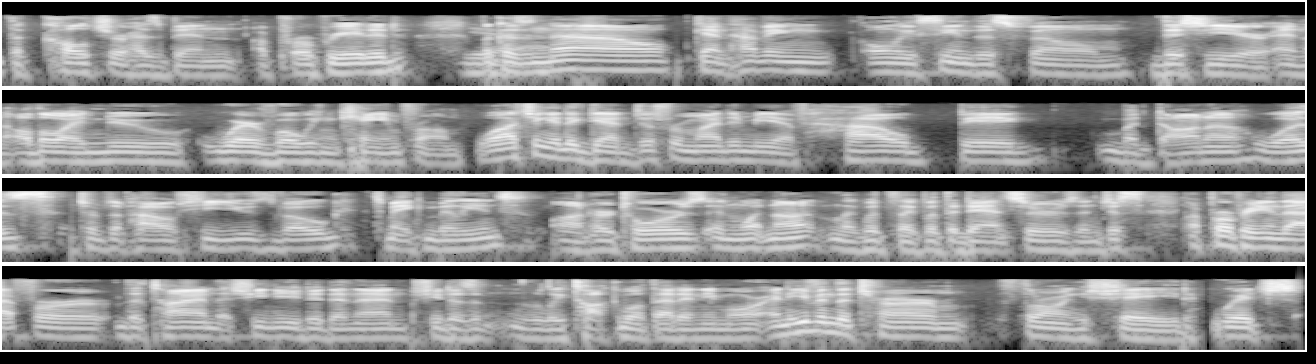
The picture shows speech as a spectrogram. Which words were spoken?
the culture has been appropriated. Yeah. Because now, again, having only seen this film this year, and although I knew where voguing came from, watching it again just reminded me of how big Madonna was in terms of how she used Vogue to make millions on her tours and whatnot, like with like with the dancers and just appropriating that for the time that she needed, and then she doesn't really talk about that anymore. And even the term throwing shade, which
